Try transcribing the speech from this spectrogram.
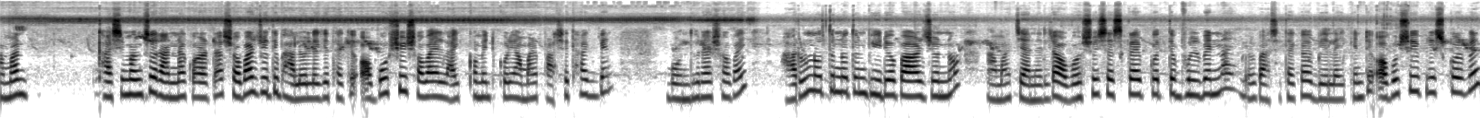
আমার খাসি মাংস রান্না করাটা সবার যদি ভালো লেগে থাকে, অবশ্যই সবাই লাইক কমেন্ট করে আমার পাশে থাকবেন। বন্ধুরা সবাই আরও নতুন নতুন ভিডিও পাওয়ার জন্য আমার চ্যানেলটা অবশ্যই সাবস্ক্রাইব করতে ভুলবেন না এবার পাশে থাকা বেল আইকনটি অবশ্যই প্রেস করবেন।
